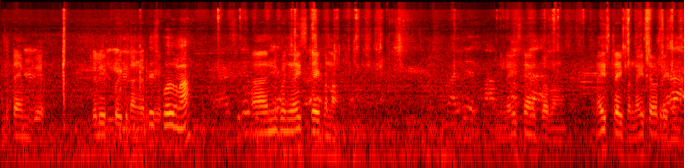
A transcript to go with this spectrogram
இந்த டைமுக்கு டெலிவரி போயிட்டு தாங்க இருக்கு. போதுங்களா? ஆ, இன்னும் கொஞ்சம் நைஸ் ட்ரை பண்ணலாம். நைஸ் டைம் பார்ப்பாங்க நைஸ் ட்ரை பண்ண நைஸாக ட்ரை பண்ண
